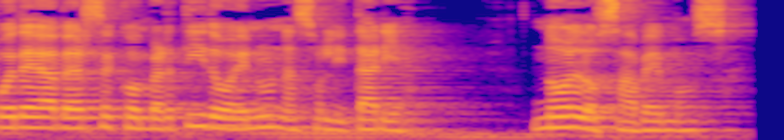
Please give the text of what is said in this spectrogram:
puede haberse convertido en una solitaria. No lo sabemos.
